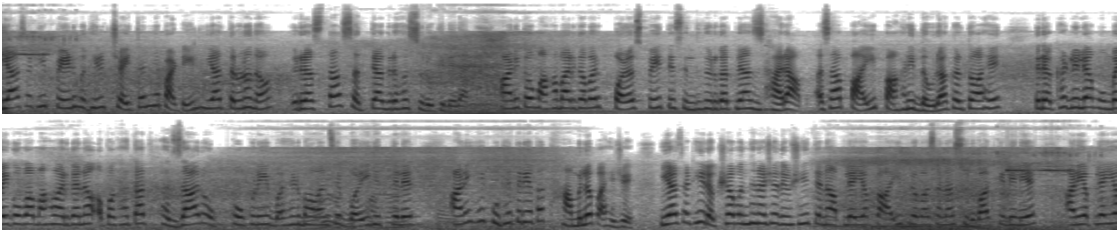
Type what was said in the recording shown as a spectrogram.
यासाठी पेणमधील चैतन्य पाटील या तरुणानं रस्ता सत्याग्रह सुरू केलेला आहे. आणि तो महामार्गावर पळसपे ते सिंधुदुर्गातल्या झाराप असा पायी पाहणी दौरा करतो आहे. रखडलेल्या मुंबई गोवा महामार्गानं अपघातात हजारो कोकणी बहीण भावांचे बळी घेतलेले आहेत आणि हे कुठेतरी आता थांबलं पाहिजे. यासाठी रक्षाबंधनाच्या दिवशी त्यानं आपल्या या पायी प्रवासाला सुरुवात केलेली आहे आणि आपल्या या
